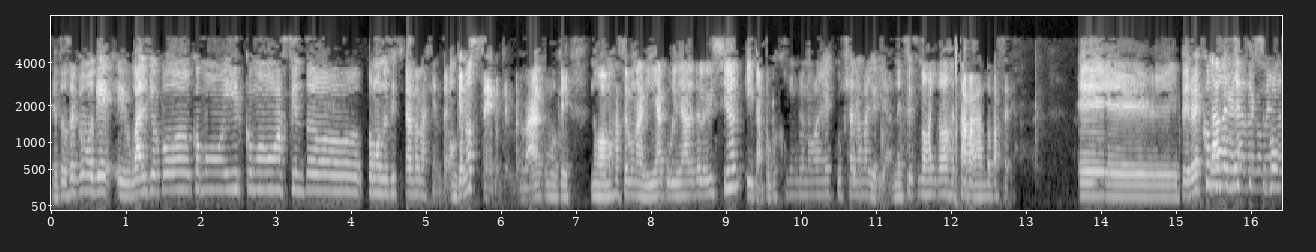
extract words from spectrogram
Entonces como que igual yo puedo como ir como haciendo, como notificando a la gente. Aunque no sé, porque en verdad como que no vamos a hacer una guía culiada de televisión y tampoco es como que no vaya a escuchar la mayoría. Netflix no nos está pagando para hacer eso. Eh, pero es como No, Netflix supongo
